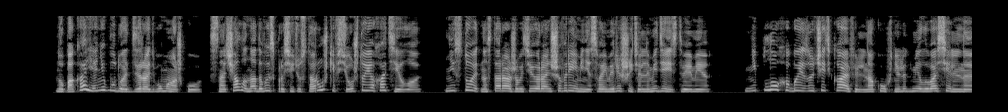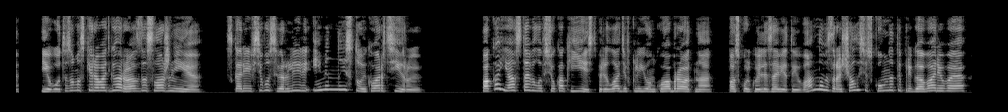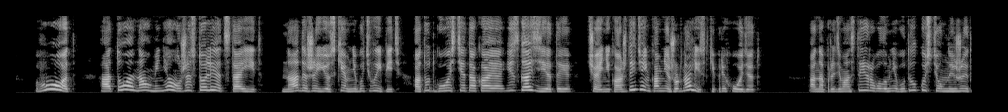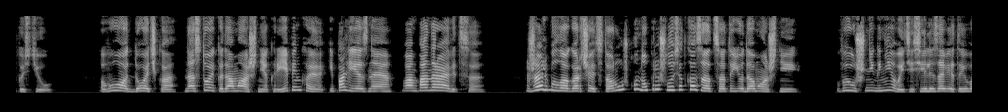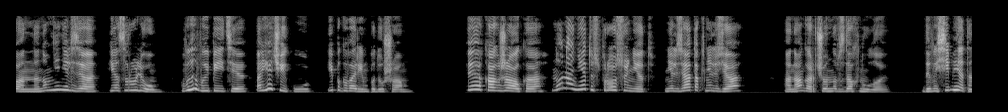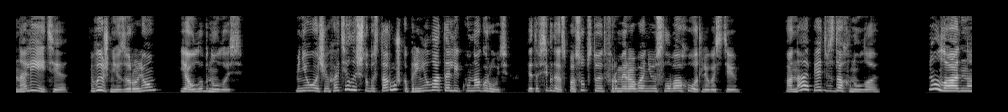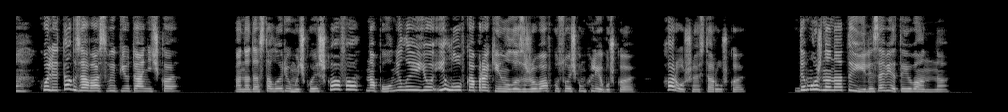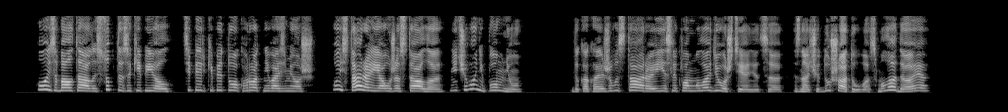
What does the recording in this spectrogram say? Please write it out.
Но пока я не буду отдирать бумажку. Сначала надо выспросить у старушки все, что я хотела. Не стоит настораживать ее раньше времени своими решительными действиями. Неплохо бы изучить кафель на кухне Людмилы Васильевны. Его-то замаскировать гораздо сложнее. Скорее всего, сверлили именно из той квартиры. Пока я оставила все как есть, приладив клеенку обратно, поскольку Елизавета Ивановна возвращалась из комнаты, приговаривая «Вот, а то она у меня уже сто лет стоит. Надо же ее с кем-нибудь выпить, а тут гостья такая, из газеты. Чай не каждый день ко мне журналистки приходят. Она продемонстрировала мне бутылку с темной жидкостью. «Вот, дочка, настойка домашняя, крепенькая и полезная. Вам понравится». Жаль было огорчать старушку, но пришлось отказаться от ее домашней. «Вы уж не гневайтесь, Елизавета Ивановна, но мне нельзя, я за рулем». Вы выпейте, а я чайку, и поговорим по душам. Эх, как жалко, но на нет и спросу нет. Нельзя так нельзя. Она огорченно вздохнула. Да вы себе-то налейте. Вы ж не за рулем. Я улыбнулась. Мне очень хотелось, чтобы старушка приняла талику на грудь. Это всегда способствует формированию словоохотливости. Она опять вздохнула. «Ну ладно, коли так за вас выпью, Танечка, Она достала рюмочку из шкафа, наполнила ее и ловко опрокинула, заживав кусочком хлебушка. Хорошая старушка. «Да можно на «ты», Елизавета Ивановна». «Ой, заболталась, суп-то закипел. Теперь кипяток в рот не возьмешь. Ой, старая я уже стала, ничего не помню». «Да какая же вы старая, если к вам молодежь тянется? Значит, душа-то у вас молодая».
